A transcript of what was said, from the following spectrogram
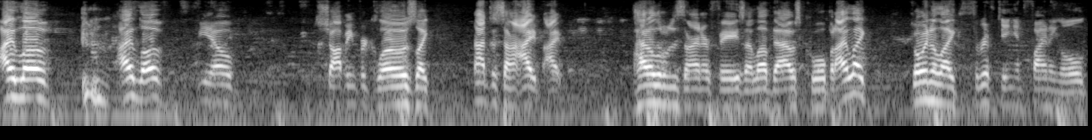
I love, I love, you know, shopping for clothes. Like, not design. I, I had a little designer phase. I love that. It was cool. But I like going to like thrifting and finding old,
